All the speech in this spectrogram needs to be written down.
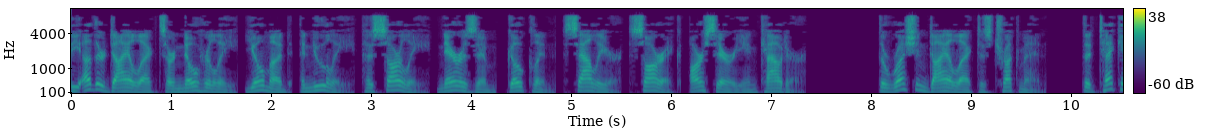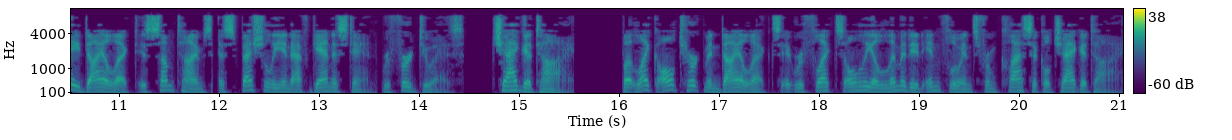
The other dialects are Nohurli, Yomud, Anuli, Hasarli, Narizim, Goklan, Salir, Sarik, Arsari and Kauder. The Russian dialect is Turkmen. The Tekke dialect is sometimes especially in Afghanistan referred to as Chagatai, but like all Turkmen dialects it reflects only a limited influence from classical Chagatai.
